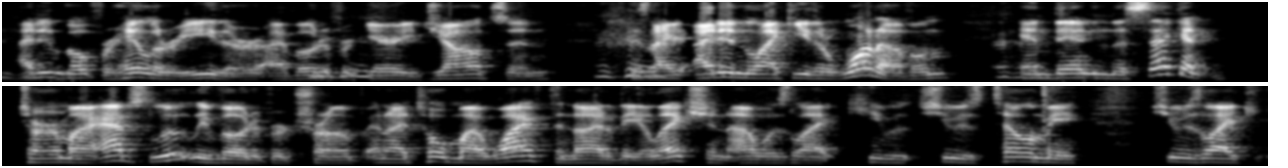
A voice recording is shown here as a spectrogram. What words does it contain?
Mhm. I didn't vote for Hillary either. I voted for Mhm. Gary Johnson because I, I didn't like either one of them. Mhm. And then in the second term, I absolutely voted for Trump. And I told my wife the night of the election, I was like, he was, she was telling me, she was like,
